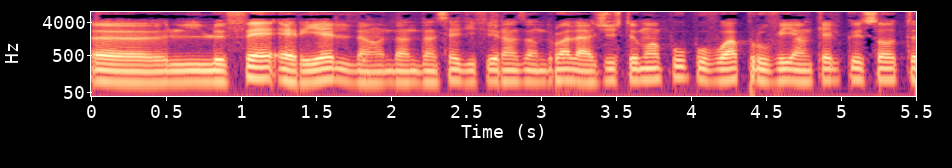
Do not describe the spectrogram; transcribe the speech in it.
euh, le fait est réel dans, dans, dans ces différents endroits-là, justement pour pouvoir prouver en quelque sorte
